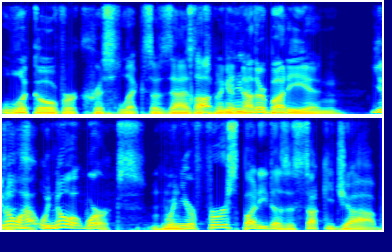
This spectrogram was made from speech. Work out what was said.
look over Chris Licht. So Zaslav's Uh, putting you- another buddy in. You know how we know it works when your first buddy does a sucky job.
